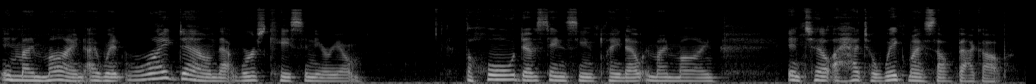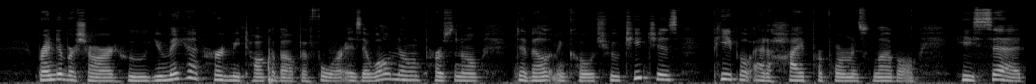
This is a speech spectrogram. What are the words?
In my mind, I went right down that worst case scenario. The whole devastating scene played out in my mind until I had to wake myself back up. Brendon Burchard, who you may have heard me talk about before, is a well known personal development coach who teaches people at a high performance level. He said,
